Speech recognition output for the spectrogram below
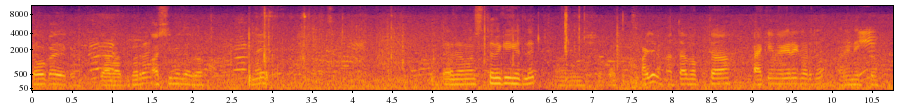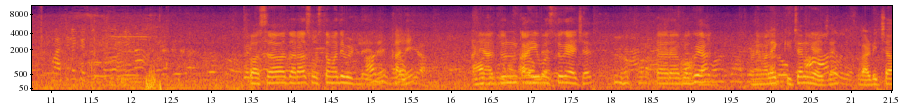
तो काय क्या बात कर रहा है? अस्सी में दे दो तर मस्तपैकी घेतलेत. पाहिजे का? आता फक्त पॅकिंग वगैरे करतो आणि निघतो. तो असं जरा स्वस्तामध्ये भेटले इथे खाली. आणि अजून काही वस्तू घ्यायच्या आहेत. तर बघूया. आणि मला एक किचन घ्यायचं आहे. गाडीच्या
